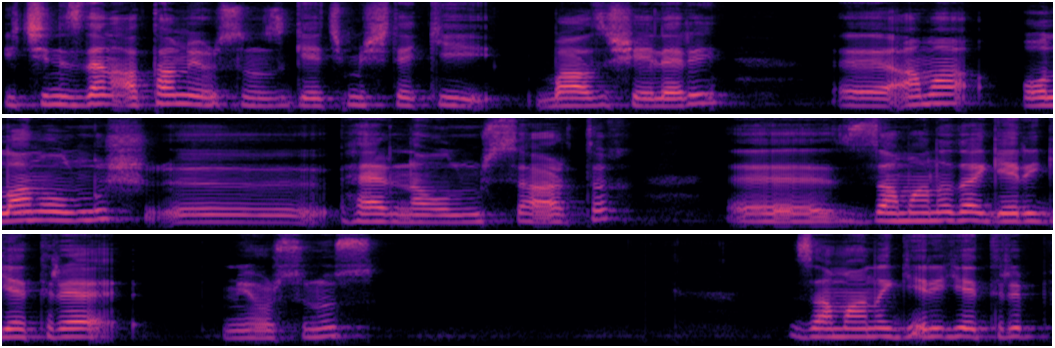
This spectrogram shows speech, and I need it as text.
içinizden atamıyorsunuz geçmişteki bazı şeyleri. E, ama olan olmuş e, her ne olmuşsa artık e, zamanı da geri getiremiyorsunuz zamanı geri getirip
